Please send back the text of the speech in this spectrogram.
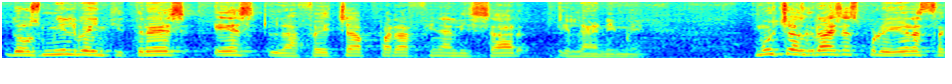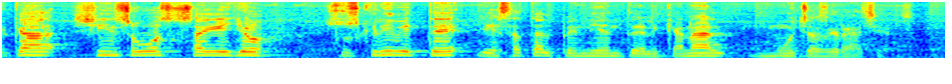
2023 es la fecha para finalizar el anime. Muchas gracias por llegar hasta acá, Shinzo Sasage yo, suscríbete y estate al pendiente del canal, muchas gracias.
